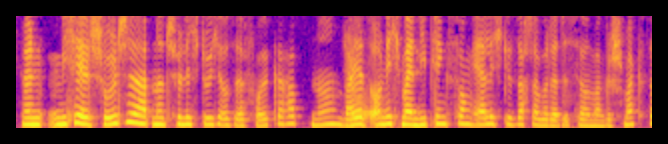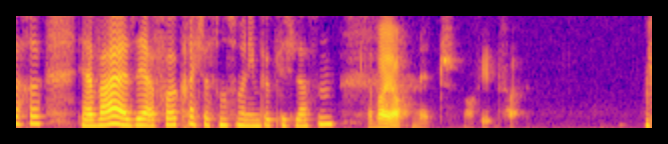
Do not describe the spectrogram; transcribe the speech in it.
Ich meine, Michael Schulte hat natürlich durchaus Erfolg gehabt, ne? War ja. jetzt auch nicht mein Lieblingssong, ehrlich gesagt, aber das ist ja immer Geschmackssache. Der war ja sehr erfolgreich, das muss man ihm wirklich lassen. Der war ja auch nett, auf jeden Fall.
